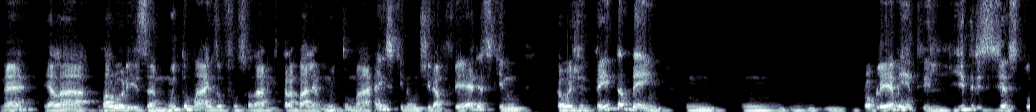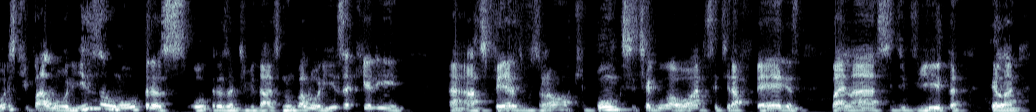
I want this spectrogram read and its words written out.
né, ela valoriza muito mais o funcionário que trabalha muito mais, que não tira férias, que não. Então a gente tem também um, um, um, problema entre líderes e gestores que valorizam outras, outras atividades, não valoriza aquele, as férias do funcionário, oh, que bom que você chegou a hora você tirar férias, vai lá, se divirta, lá.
